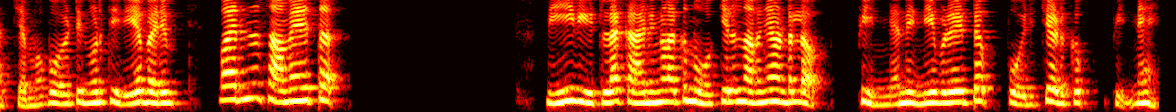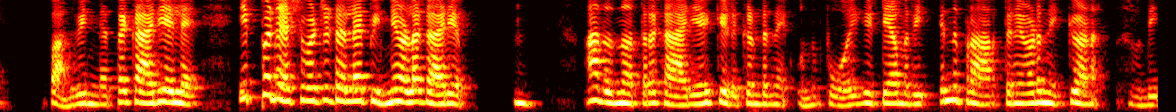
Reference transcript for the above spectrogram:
അച്ചമ്മ പോയിട്ട് ഇങ്ങോട്ട് തിരികെ വരും. വരുന്ന സമയത്ത് നീ വീട്ടിലെ കാര്യങ്ങളൊക്കെ നോക്കിയില്ലെന്ന് അറിഞ്ഞുണ്ടല്ലോ. പിന്നെ നിന്നെ ഇവിടെ ഇട്ട് പൊരിച്ചെടുക്കും. പിന്നെ അപ്പൊ അത് പിന്നത്തെ കാര്യമല്ലേ ഇപ്പൊ രക്ഷപ്പെട്ടിട്ടല്ലേ പിന്നെയുള്ള കാര്യം. അതൊന്നും അത്ര കാര്യമൊക്കെ എടുക്കണ്ടെന്നേ. ഒന്ന് പോയി കിട്ടിയാൽ മതി എന്ന് പ്രാർത്ഥനയോടെ നിൽക്കുവാണ് ശ്രുതി.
